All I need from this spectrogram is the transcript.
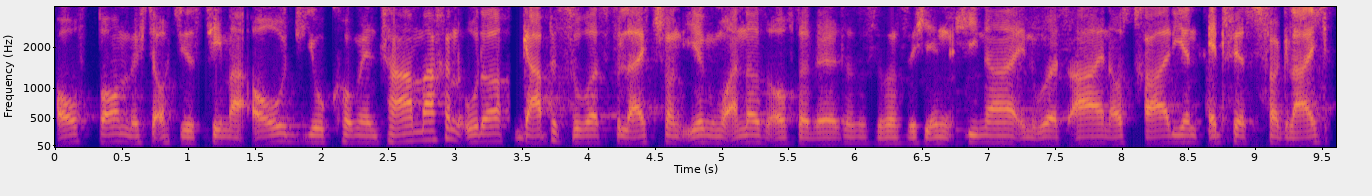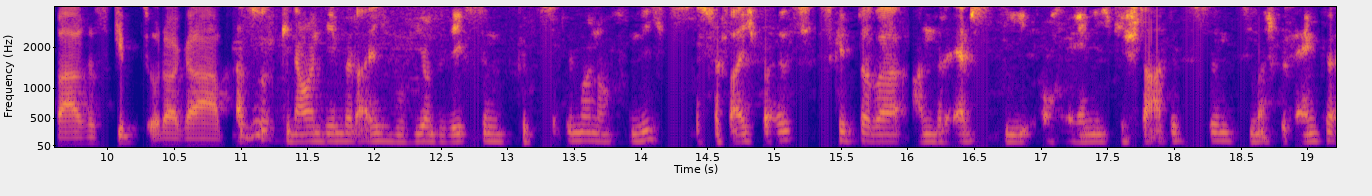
aufbauen, möchte auch dieses Thema Audio-Kommentar machen oder gab es sowas vielleicht schon irgendwo anders auf der Welt, dass es sowas sich in China, in USA, in Australien etwas Vergleichbares gibt oder gab? Also genau in dem Bereich, wo wir unterwegs sind, gibt es immer noch nichts, was vergleichbar ist. Es gibt aber andere Apps, die auch ähnlich gestartet sind, zum Beispiel Anchor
